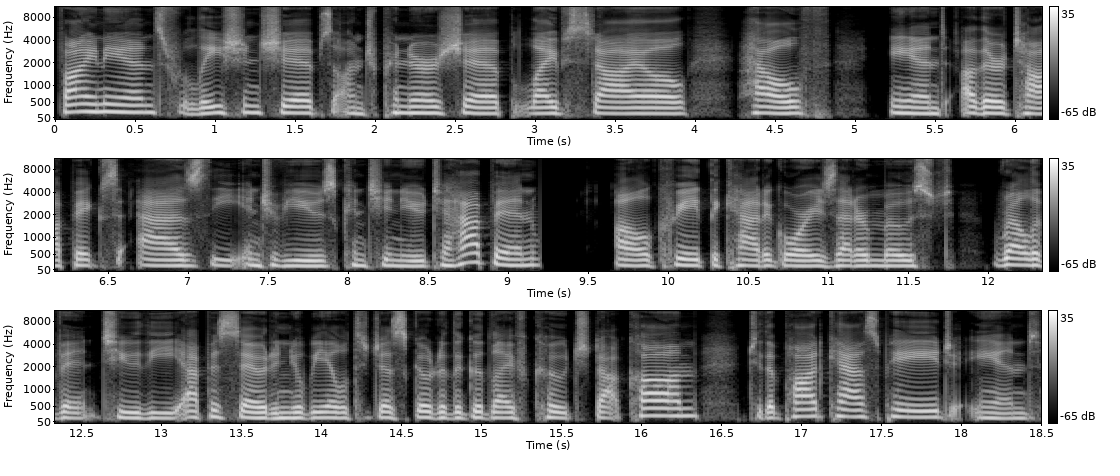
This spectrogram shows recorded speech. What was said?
finance, relationships, entrepreneurship, lifestyle, health, and other topics as the interviews continue to happen. I'll create the categories that are most relevant to the episode. And you'll be able to just go to thegoodlifecoach.com to the podcast page and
